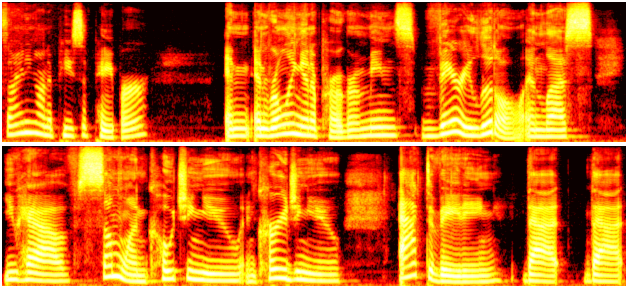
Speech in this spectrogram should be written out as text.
signing on a piece of paper and enrolling in a program means very little unless you have someone coaching you, encouraging you, activating that that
